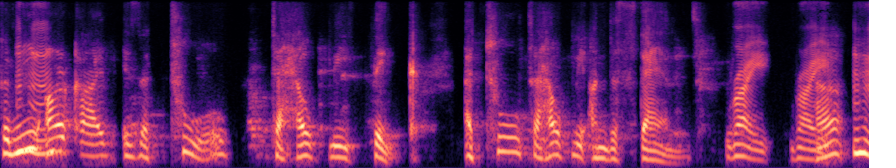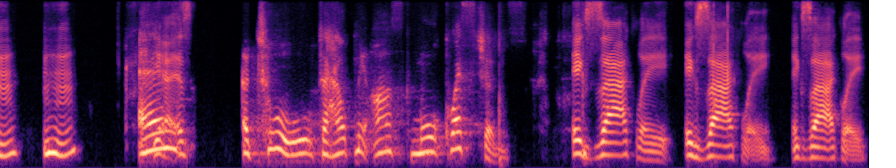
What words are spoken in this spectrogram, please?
For me, mm-hmm. archive is a tool to help me think, a tool to help me understand. Right, right. Mm-hmm, mm-hmm. And yeah, a tool to help me ask more questions. Exactly, exactly, exactly.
